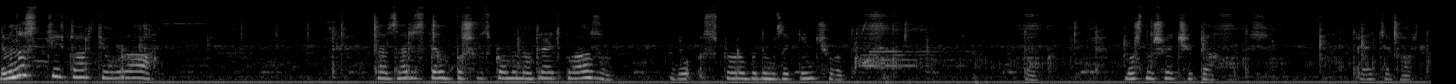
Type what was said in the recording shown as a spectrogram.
90 карті, ура! Так, зараз йдемо по швидкому на треть плазу, бо скоро будемо закінчувати. Так, можна швидше тахнутися. Третя карта.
